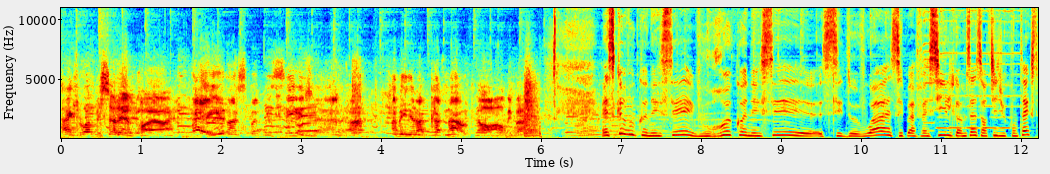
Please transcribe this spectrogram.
Thanks for letting me sit in, Pie. Hey, you're not splitting the scene, man. Huh? Est-ce que vous connaissez, vous reconnaissez euh, ces deux voix? C'est pas facile comme ça, sorti du contexte.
